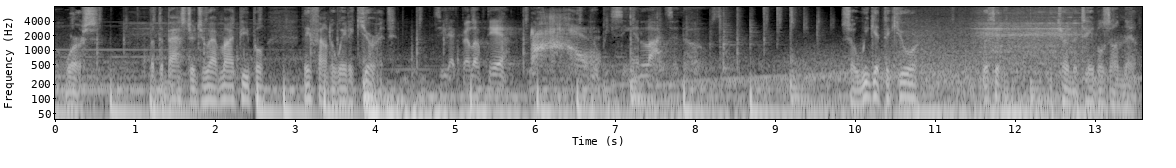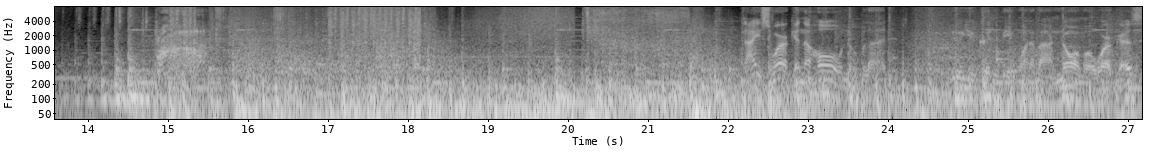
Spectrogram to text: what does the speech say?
or worse. But the bastards who have my people, they found a way to cure it. See that bell up there? You'll be seeing lots of those. So we get the cure. With it, we turn the tables on them. Nice work in the hole, New Blood. Knew you couldn't be one of our normal workers.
